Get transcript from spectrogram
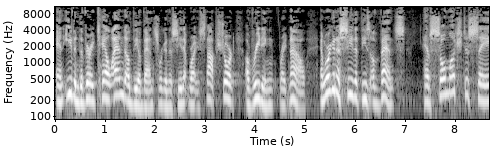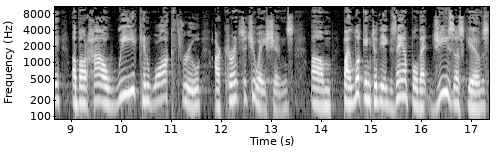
and even the very tail end of the events we're going to see that we're stop short of reading right now. And we're going to see that these events have so much to say about how we can walk through our current situations um, by looking to the example that Jesus gives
